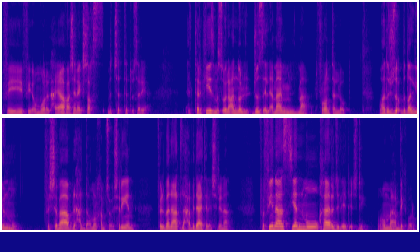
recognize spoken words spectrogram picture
في في أمور الحياة فعشان هيك الشخص متشتت وسريع. التركيز مسؤول عنه الجزء الأمامي من الدماغ ال frontal lobe وهذا الجزء بضل ينمو في الشباب لحد عمر 25 في البنات لحد بداية العشرينات. ففي ناس ينمو خارج ال ADHD وهم عم بيكبروا.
